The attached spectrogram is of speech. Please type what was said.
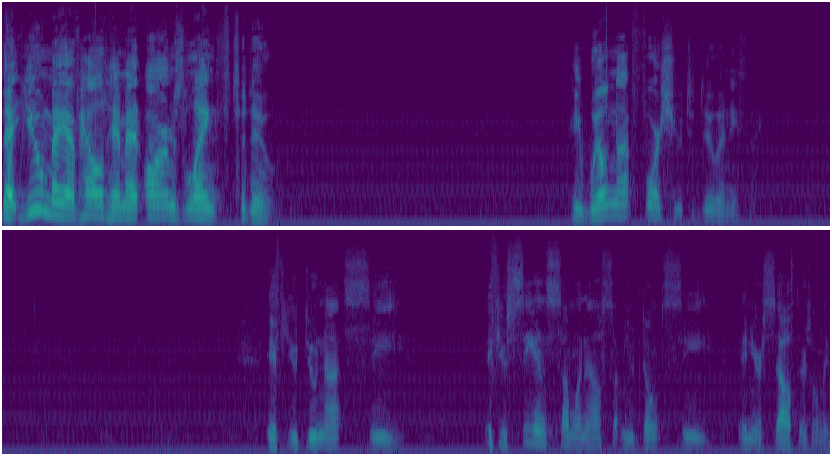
that you may have held Him at arm's length to do. He will not force you to do anything. If you do not see. If you see in someone else something you don't see in yourself, there's only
